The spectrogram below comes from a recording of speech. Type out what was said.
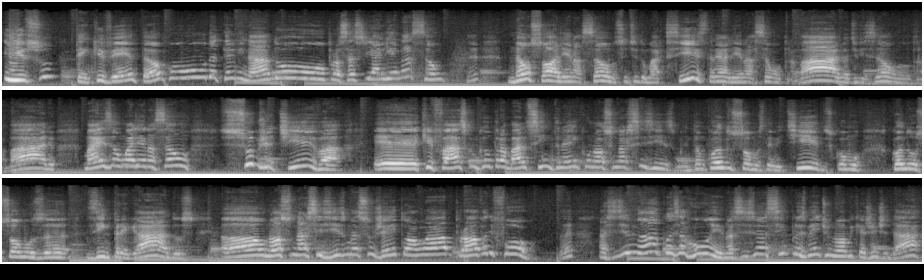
Isso tem que ver então com um determinado processo de alienação. Né? Não só alienação no sentido marxista, né? alienação ao trabalho, a divisão ao trabalho, mas é uma alienação subjetiva eh, que faz com que o trabalho se entranhe com o nosso narcisismo. Então, quando somos demitidos, como quando somos uh, desempregados, uh, o nosso narcisismo é sujeito a uma prova de fogo. Né? Narcisismo não é uma coisa ruim, narcisismo é simplesmente o nome que a gente dá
